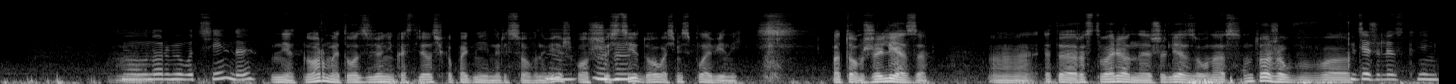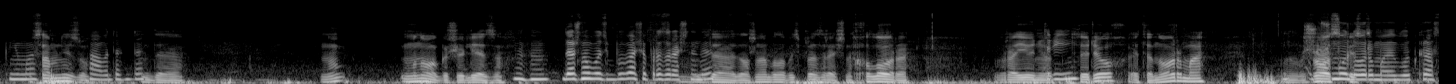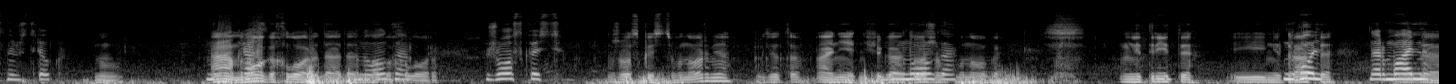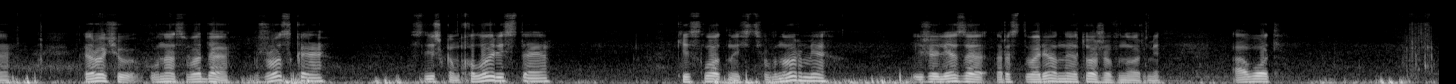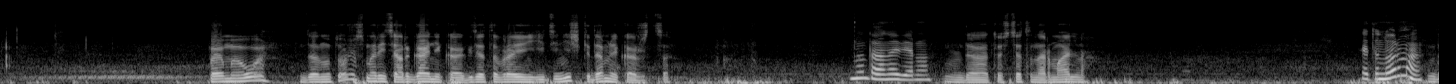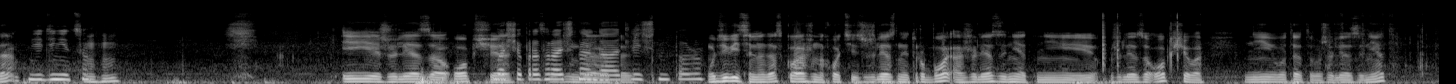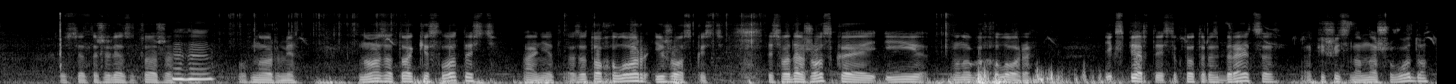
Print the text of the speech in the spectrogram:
Ну, в норме вот 7, да? Нет, норма это вот зелененькая стрелочка под ней нарисована. Видишь, от 6 мгм. до 8,5. Потом железо. А, Это растворенное железо у нас, ну тоже в, Где железо-то, я не в понимаю. самом низу. А, вот это, да? Да. Ну, много железа. Мгм. Должно быть вообще прозрачно, да? Да, должна была быть прозрачна. Хлора в районе Три. трех, это норма. Почему Жесткость. норма? Вот красный же стрелок. Ну. Ну, а, крас- много хлора, да, да, много, Много. хлора. Жесткость. Жесткость в норме где-то. А, нет, нифига, Много. тоже много. Нитриты и нитраты. Нормально. Да. Короче, у нас вода жесткая, слишком хлористая, кислотность в норме и железо растворенное тоже в норме. А вот ПМО, да, ну тоже, смотрите, органика где-то в районе единички, да, мне кажется. Ну да, наверное. Да, то есть это нормально. Это норма? Да. Единица. Мгм. И железо общее. Вообще прозрачная, Да, да, то есть- отлично тоже. Удивительно, да, скважина, хоть и с железной трубой, а железа нет, ни железа общего, ни вот этого железа нет. То есть это железо тоже Мгм. в норме. Но зато кислотность, а нет, зато хлор и жесткость. То есть вода жесткая и много хлора. Эксперты, если кто-то разбирается, пишите нам нашу воду.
